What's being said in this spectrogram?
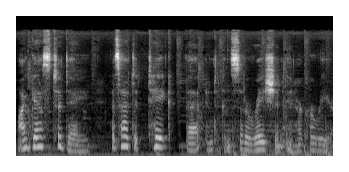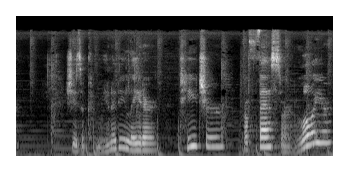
my guest today has had to take that into consideration in her career. She's a community leader, teacher, professor, lawyer,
